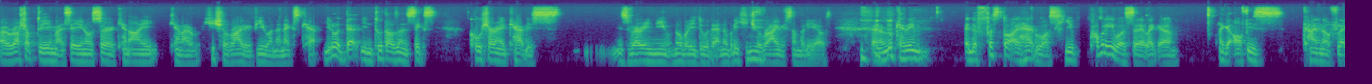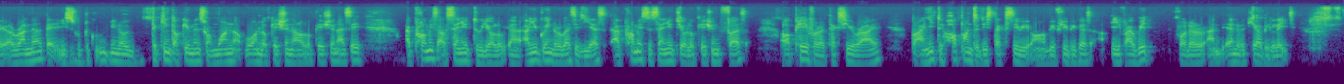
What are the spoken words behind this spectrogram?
I rush up to him. I say, you know, sir, can I can I hitch a ride with you on the next cab? You know that in 2006, co-sharing a cab is is very new. Nobody do that. Nobody hitch yeah. a ride with somebody else. And I look at him, and the first thought I had was he probably was uh, like a like an office kind of like a runner that is you know taking documents from one one location to another location. I say, I promise I'll send you to your. Uh, are you going to the west? Is yes. I promise to send you to your location first. I'll pay for a taxi ride, but I need to hop onto this taxi with, uh, with you because if I wait for the, the end of the queue, I'll be late.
